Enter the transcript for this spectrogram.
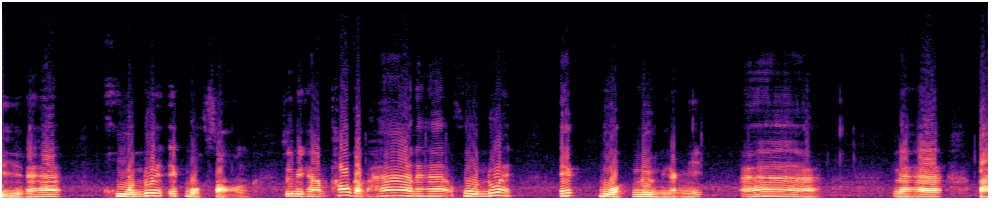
4 นะฮะ คูณด้วย x บวก2ใช่ไหมครับ เท่ากับ 5 นะฮะ คูณด้วย x บวก 1 อย่างนี้ อ่า นะฮะแต่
